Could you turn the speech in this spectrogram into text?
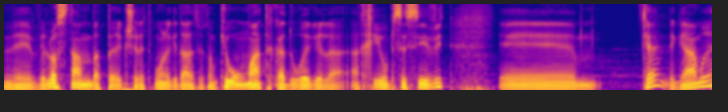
ו- ולא סתם בפרק של אתמול הגדרתי אותם כאומת הכדורגל הכי אובססיבית. אה, כן, לגמרי.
